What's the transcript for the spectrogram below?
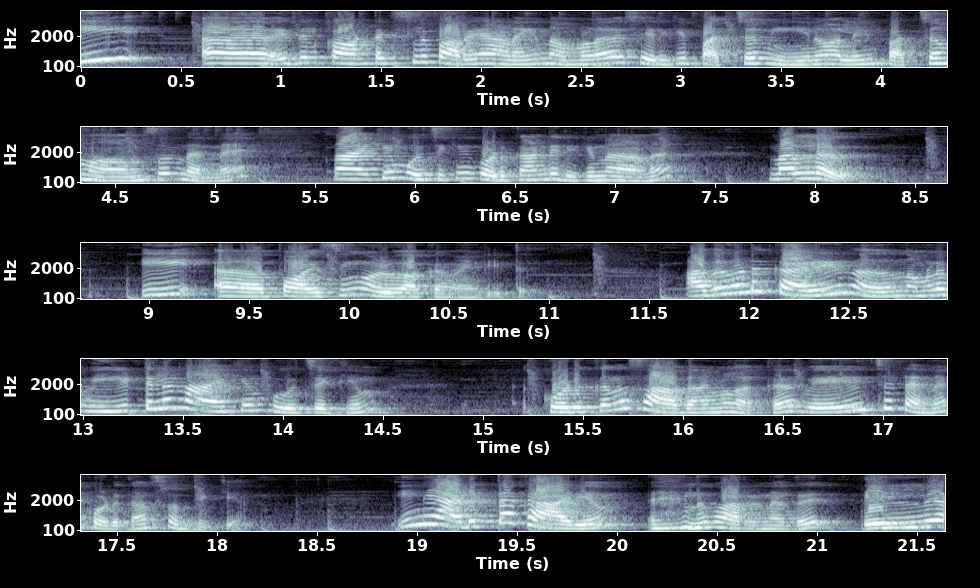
ഈ ഇതിൽ കോണ്ടെക്സ്റ്റിൽ പറയുകയാണെങ്കിൽ നമ്മൾ ശരിക്കും പച്ച മീനോ അല്ലെങ്കിൽ പച്ച മാംസം തന്നെ നായ്ക്കും പൂച്ചയ്ക്കും കൊടുക്കാണ്ടിരിക്കുന്നതാണ് നല്ലത്. ഈ പോയ്സിങ് ഒഴിവാക്കാൻ വേണ്ടിയിട്ട്. അതുകൊണ്ട് കഴിയുന്നത് നമ്മൾ വീട്ടിലെ നായ്ക്കും പൂച്ചയ്ക്കും കൊടുക്കുന്ന സാധനങ്ങളൊക്കെ വേവിച്ചിട്ട് തന്നെ കൊടുക്കാൻ ശ്രദ്ധിക്കുക. ഇനി അടുത്ത കാര്യം എന്ന് പറയുന്നത് എല്ല്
